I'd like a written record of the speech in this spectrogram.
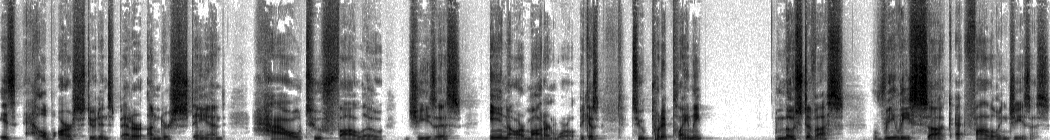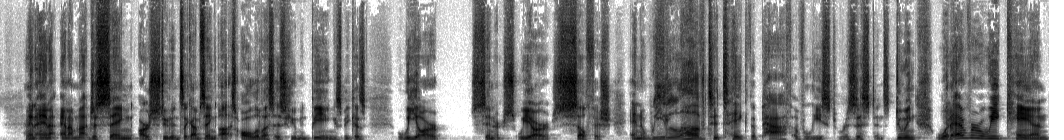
is help our students better understand how to follow Jesus in our modern world. Because to put it plainly, most of us really suck at following Jesus. And, and, and I'm not just saying our students, like I'm saying us, all of us as human beings, because we are sinners. We are selfish and we love to take the path of least resistance, doing whatever we can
